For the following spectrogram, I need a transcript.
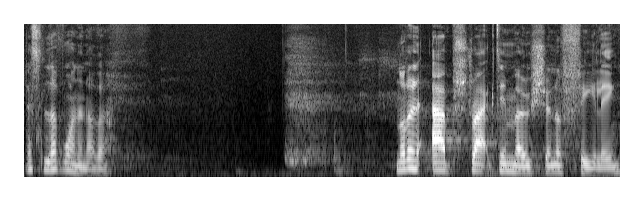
let's love one another not an abstract emotion of feeling,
